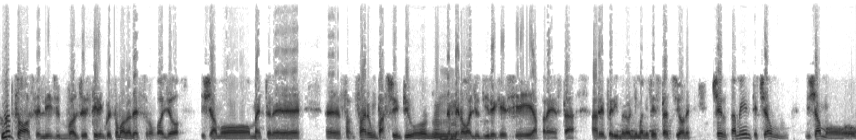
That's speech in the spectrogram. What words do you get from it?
Non so se li vuol gestire in questo modo, adesso non voglio diciamo mettere eh, fa- fare un passo in più, non mm. nemmeno voglio dire che si appresta a reprimere ogni manifestazione. Certamente c'è un, diciamo,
